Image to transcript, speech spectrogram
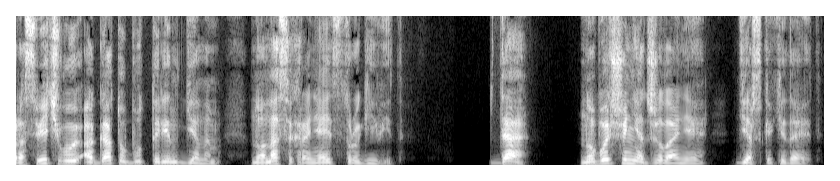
Просвечиваю Агату будто рентгеном, но она сохраняет строгий вид. «Да, но больше нет желания», — дерзко кидает.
